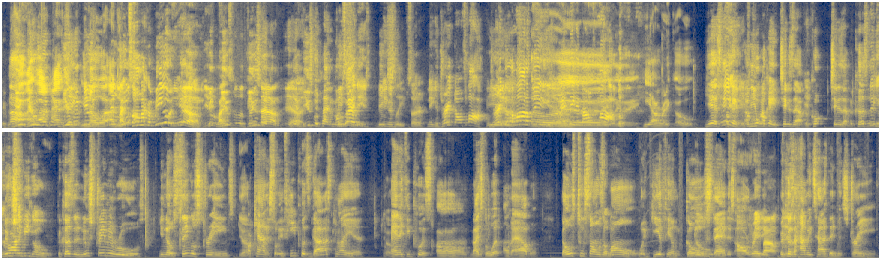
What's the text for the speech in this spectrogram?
you, Nah, I- views I- with- I views you know what? I Like, just, sound like a meal, yeah, yeah. views like views- two or three views with- Yeah, Yeah, views with platinum. I'm Big saying Sleep. this, big sleep, sir. Nigga, Drake don't flop. Drake do a lot of things. That nigga don't flop. Wait, wait. He already gold. Yes. Yeah. Okay. If he okay. Check this out. if- Check this out. Because of the new Cardi B gold. because of the new streaming rules, you know, single streams Yeah. are counted. So if he puts God's Plan Yeah. and if he puts um Nice for What on the album, those two songs alone would give him gold, Gold. status already About- because yeah. of how many times they've been streamed.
